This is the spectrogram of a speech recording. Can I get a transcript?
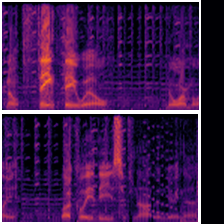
I don't think they will normally. Luckily these have not been doing that.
